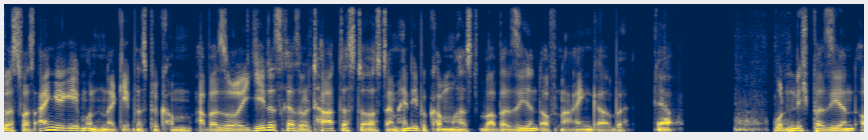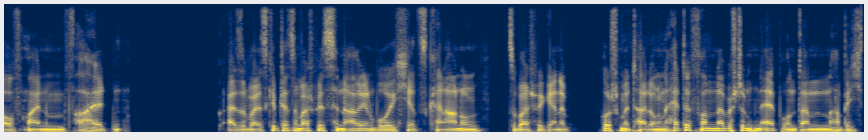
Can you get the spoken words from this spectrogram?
du hast was eingegeben und ein Ergebnis bekommen. Aber so jedes Resultat, das du aus deinem Handy bekommen hast, war basierend auf einer Eingabe Ja. und nicht basierend auf meinem Verhalten. Also, weil es gibt ja zum Beispiel Szenarien, wo ich jetzt, keine Ahnung, zum Beispiel gerne Push-Mitteilungen hätte von einer bestimmten App und dann habe ich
